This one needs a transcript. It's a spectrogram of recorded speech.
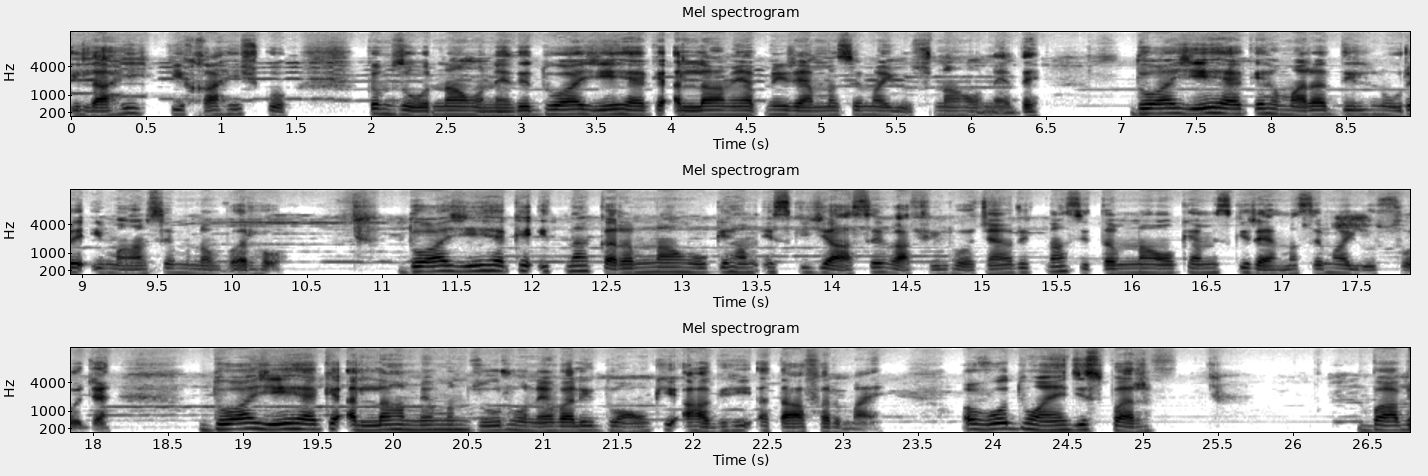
الہی کی خواہش کو کمزور نہ ہونے دے۔ دعا یہ ہے کہ اللہ ہمیں اپنی رحمت سے مایوس نہ ہونے دے۔ دعا یہ ہے کہ ہمارا دل نور ایمان سے منور ہو۔ دعا یہ ہے کہ اتنا کرم نہ ہو کہ ہم اس کی یاد سے غافل ہو جائیں اور اتنا ستم نہ ہو کہ ہم اس کی رحمت سے مایوس ہو جائیں۔ دعا یہ ہے کہ اللہ ہمیں منظور ہونے والی دعاؤں کی آگہی عطا فرمائے۔ اور وہ دعائیں جس پر باب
